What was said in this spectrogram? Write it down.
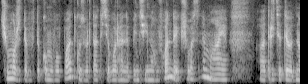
Чи можете ви в такому випадку звертатися в органи пенсійного фонду, якщо у вас немає 31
